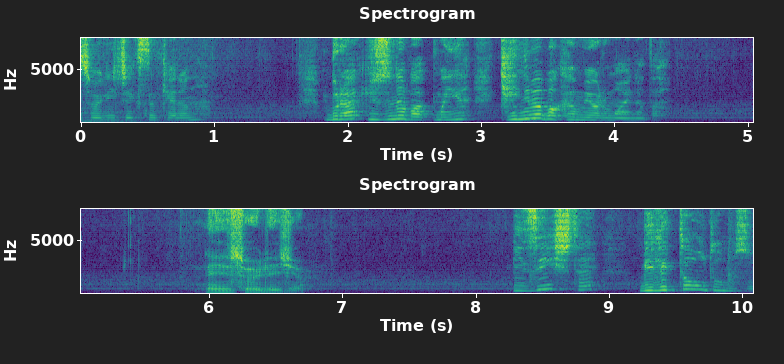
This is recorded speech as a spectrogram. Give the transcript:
Söyleyeceksin Kenan'a? Bırak yüzüne bakmayı, kendime bakamıyorum aynada. Neyi söyleyeceğim? Bizi işte, birlikte olduğumuzu.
